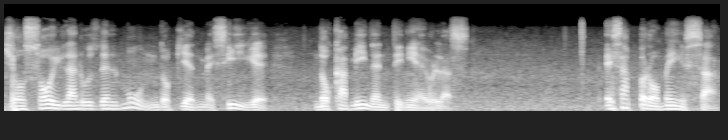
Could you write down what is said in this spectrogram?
yo soy la luz del mundo, quien me sigue no camina en tinieblas. Esa promesa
